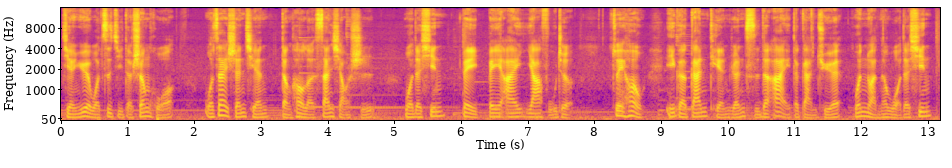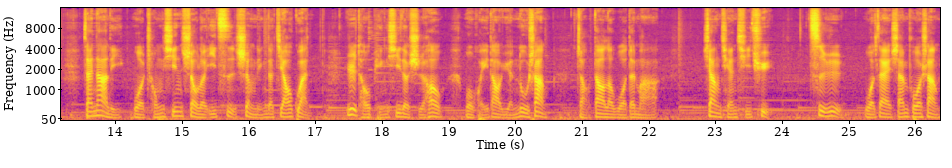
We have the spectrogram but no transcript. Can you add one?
检阅我自己的生活。我在神前等候了三小时，我的心被悲哀压服着。最后，一个甘甜仁慈的爱的感觉温暖了我的心，在那里，我重新受了一次圣灵的浇灌。”日头平息的时候，我回到原路上，找到了我的马，向前骑去。次日，我在山坡上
